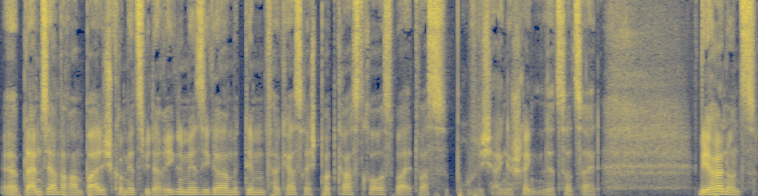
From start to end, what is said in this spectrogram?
Äh, bleiben Sie einfach am Ball. Ich komme jetzt wieder regelmäßiger mit dem Verkehrsrecht-Podcast raus, war etwas beruflich eingeschränkt in letzter Zeit. Wir hören uns.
